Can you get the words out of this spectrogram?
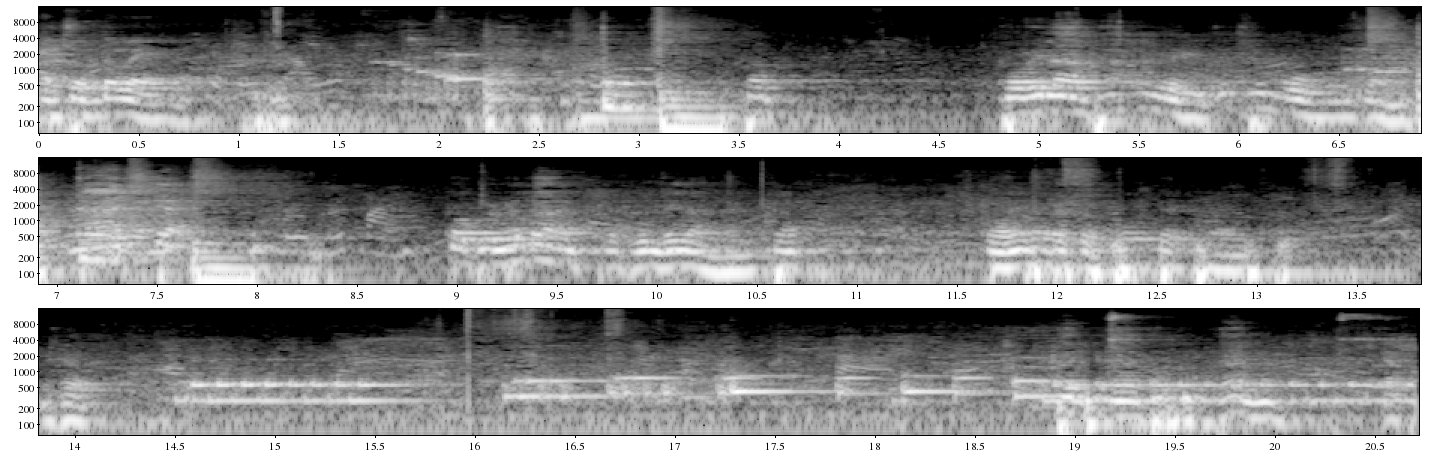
อาชมตะแหวงอะครับขอเวลาพักเหนื่อยสักชั่วโมงก่อนน่าจะขอบคุณมากๆขอบคุณหลายๆครับ ขอให้ท่านประสบพบ ทุกท่านครับผ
